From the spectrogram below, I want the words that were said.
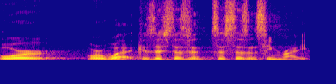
Or, or what? Because this doesn't, this doesn't seem right.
